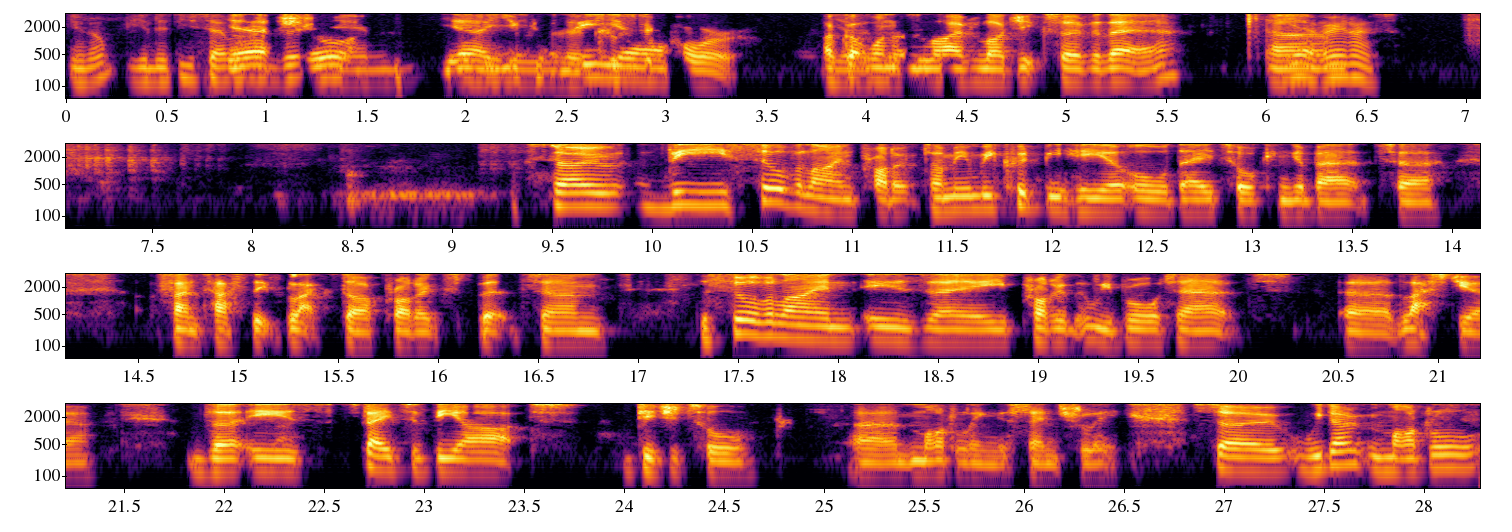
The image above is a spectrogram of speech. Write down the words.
you know, Unity 700. Yeah, sure. And Yeah, you the- can The see, acoustic uh, core. I've Yeah, got one of the live logics over there. yeah, very Um, nice. So the Silverline product, I mean, we could be here all day talking about uh, fantastic Blackstar products, but um, the Silverline is a product that we brought out uh, last year that is state of the art digital uh, modeling, essentially. So we don't model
